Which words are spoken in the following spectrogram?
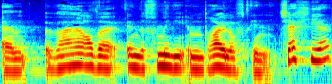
En wij hadden in de familie een bruiloft in Tsjechië.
